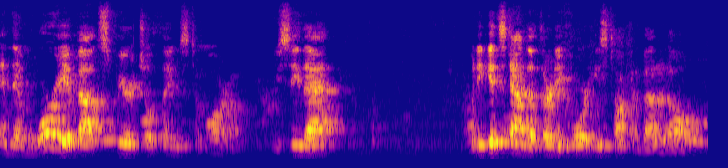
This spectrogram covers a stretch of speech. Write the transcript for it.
and then worry about spiritual things tomorrow. You see that? When he gets down to 34, he's talking about it all.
